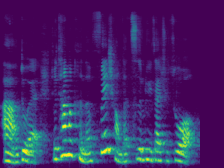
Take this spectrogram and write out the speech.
啊，对，就他们可能非常的自律再去做。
